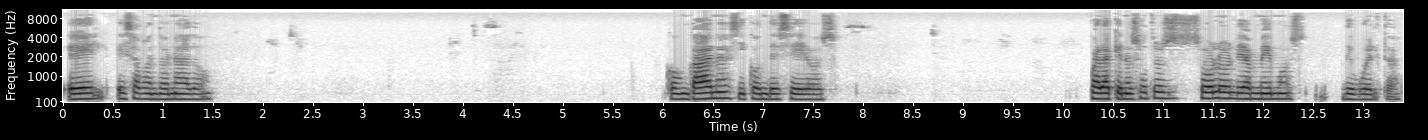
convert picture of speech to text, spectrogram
Él es abandonado con ganas y con deseos para que nosotros solo le amemos de vuelta.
